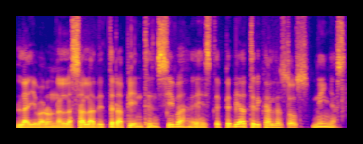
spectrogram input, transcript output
La llevaron a la sala de terapia intensiva este, pediátrica, las dos niñas.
